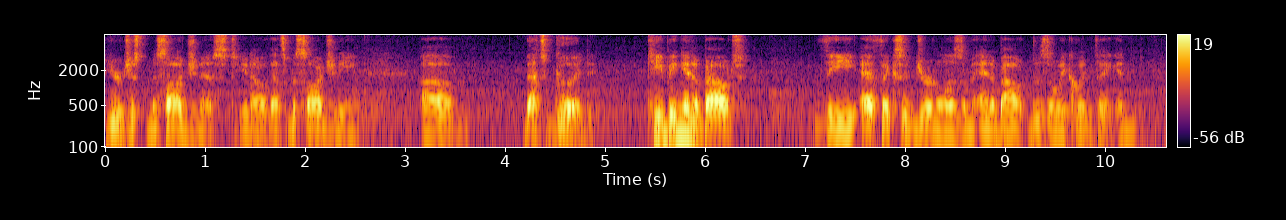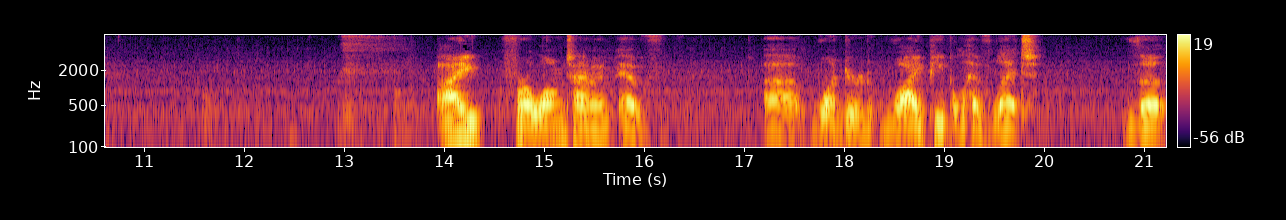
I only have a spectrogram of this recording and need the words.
you're just misogynist. You know, that's misogyny. Um, that's good. Keeping it about the ethics in journalism and about the Zoe Quinn thing. And I, for a long time, have uh, wondered why people have let the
